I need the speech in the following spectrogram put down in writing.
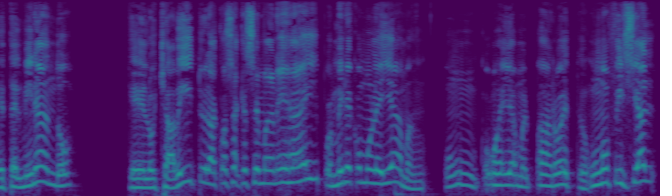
determinando que los chavitos y la cosa que se maneja ahí, pues mire cómo le llaman, un, ¿cómo se llama el pájaro este? Un oficial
